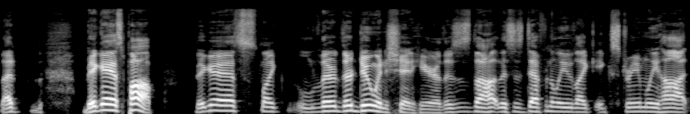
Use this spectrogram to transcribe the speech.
that big ass pop, big ass like they're they're doing shit here. This is the this is definitely like extremely hot,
